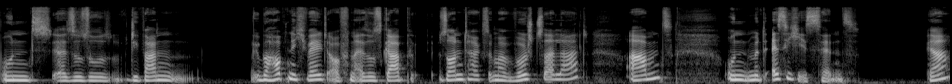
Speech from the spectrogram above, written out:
und also so, die waren überhaupt nicht weltoffen. Also es gab sonntags immer Wurstsalat abends und mit Essigessenz. Ja?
